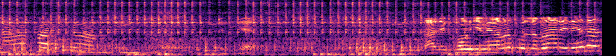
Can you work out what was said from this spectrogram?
ਨਾ ਫ਼ਰਕ ਆ ਮਸ਼ੀਨ ਦਾ। ਅੱਛਾ। ਆ ਦੇਖੋ ਹੁਣ ਜਿਵੇਂ ਆਮਨ ਫੁੱਲ ਬਣਾ ਰਹੇ ਨੇ ਹਨਾ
